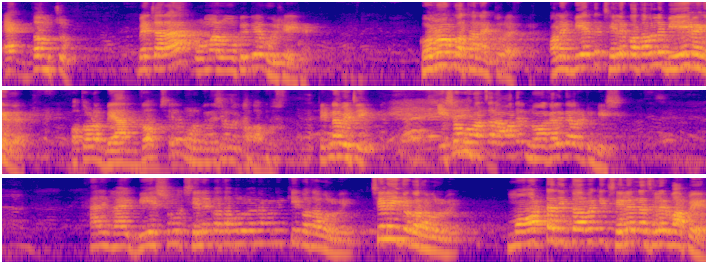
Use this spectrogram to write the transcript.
একদম চুপ। বেচারা রুমাল মুখে দিয়ে বসেই থাকে। কোনো কথা নাই তোর অনেক বিয়েতে ছেলে কথা বলে বিয়েই ভেঙে যায়। কত বড় বেয়াদব ছেলে, মুরব্বীদের সঙ্গে কথা বলছে। ঠিক না বেঠিক? এসব অনাচার আমাদের নোয়াখালীতে আবার একটু বেশি। আরে ভাই, বিয়ের সময় ছেলে কথা বলবে না মানে কে কথা বলবে? ছেলেই তো কথা বলবে। মহরটা দিতে হবে কি ছেলের না ছেলের বাপের?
